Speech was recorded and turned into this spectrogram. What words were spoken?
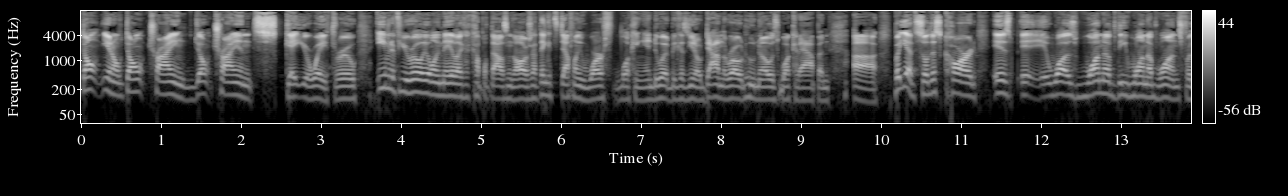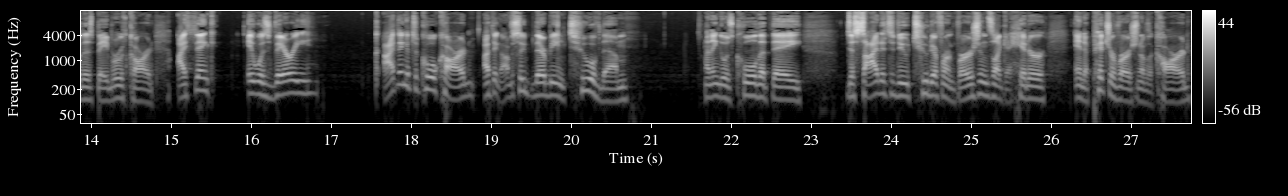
don't, you know, don't try and don't try and skate your way through. Even if you really only made like a couple thousand dollars, I think it's definitely worth looking into it because, you know, down the road, who knows what could happen. Uh, but yeah, so this card is, it, it was one of the one of ones for this Babe Ruth card. I think it was very I think it's a cool card. I think obviously there being two of them, I think it was cool that they decided to do two different versions, like a hitter and a pitcher version of the card.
